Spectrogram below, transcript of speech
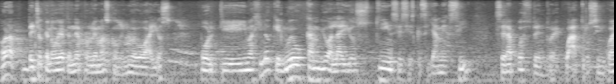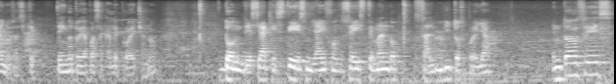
Ahora, de hecho que no voy a tener problemas con el nuevo iOS, porque imagino que el nuevo cambio al iOS 15, si es que se llame así, será pues dentro de 4 o 5 años, así que tengo todavía para sacarle provecho, ¿no? Donde sea que estés, mi iPhone 6, te mando saluditos por allá. Entonces,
